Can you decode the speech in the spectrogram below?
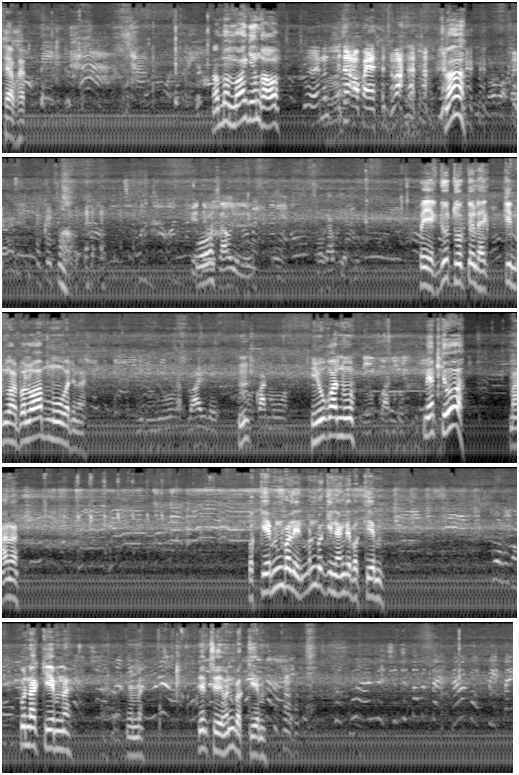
แซ่บครับเอาเบิ่งหมอกินเขาวเอ้ยมันจะเอาไปทำไมฮะ เห็นอยู่เศร้าอยู่เลยไปเอก YouTube จังไดกินก่อนบ่รอหมู่บัดนี้มา อยู่กับร้อยเด็กหึ ก้อนมูหิวก่อนหมู่ก้อนมูแม่จัวมาน่ะบักเกมมันบ่เล่นมันบ่กินหยังเด้บักเกมเพื่อนเลยพุ่นนักเกมนะเห็นไหมเปลี่ยนชื่อมันบักเกม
